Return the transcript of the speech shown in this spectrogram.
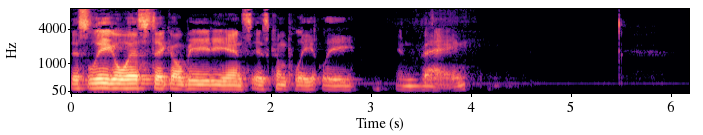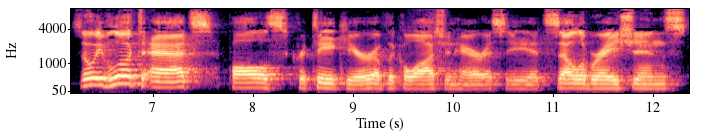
this legalistic obedience is completely in vain. So we've looked at Paul's critique here of the Colossian heresy, its celebrations,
